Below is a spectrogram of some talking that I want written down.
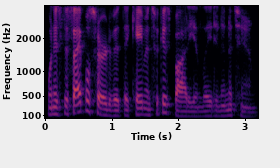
When his disciples heard of it, they came and took his body and laid it in a tomb.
